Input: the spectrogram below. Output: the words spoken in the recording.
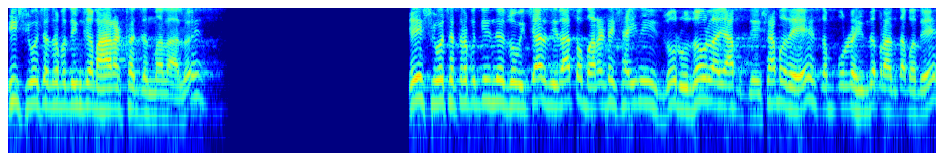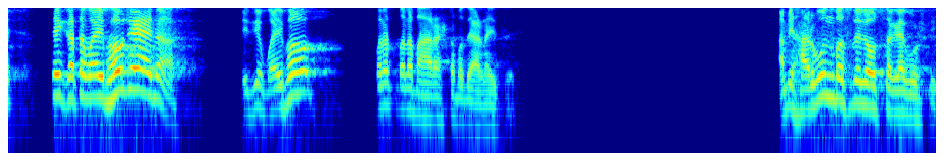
मी शिवछत्रपतींच्या महाराष्ट्रात जन्माला आलोय. हे शिवछत्रपतींनी जो विचार दिला तो मराठेशाहीने जो रुजवला या देशामध्ये संपूर्ण हिंद प्रांतामध्ये ते गतवैभव जे आहे ना हे जे वैभव परत मला महाराष्ट्रामध्ये आणायचंय. आम्ही हरवून बसलेलो आहोत सगळ्या गोष्टी.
